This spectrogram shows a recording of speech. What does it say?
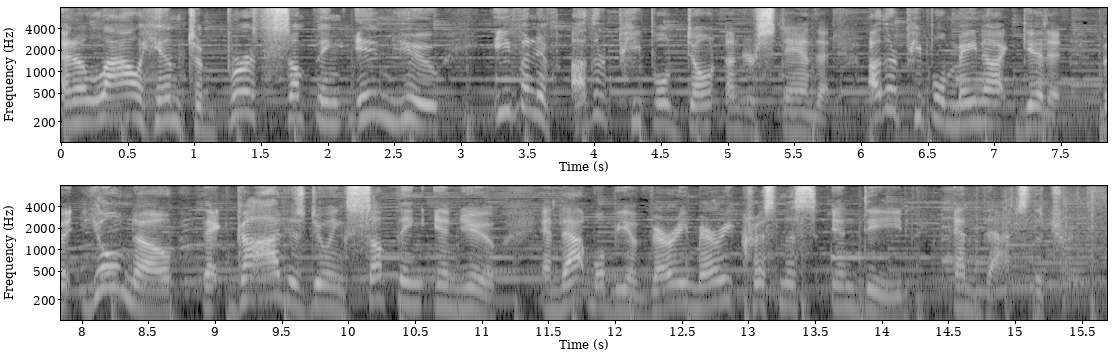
and allow Him to birth something in you even if other people don't understand it. Other people may not get it, but you'll know that God is doing something in you, and that will be a very Merry Christmas indeed, and that's the truth.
